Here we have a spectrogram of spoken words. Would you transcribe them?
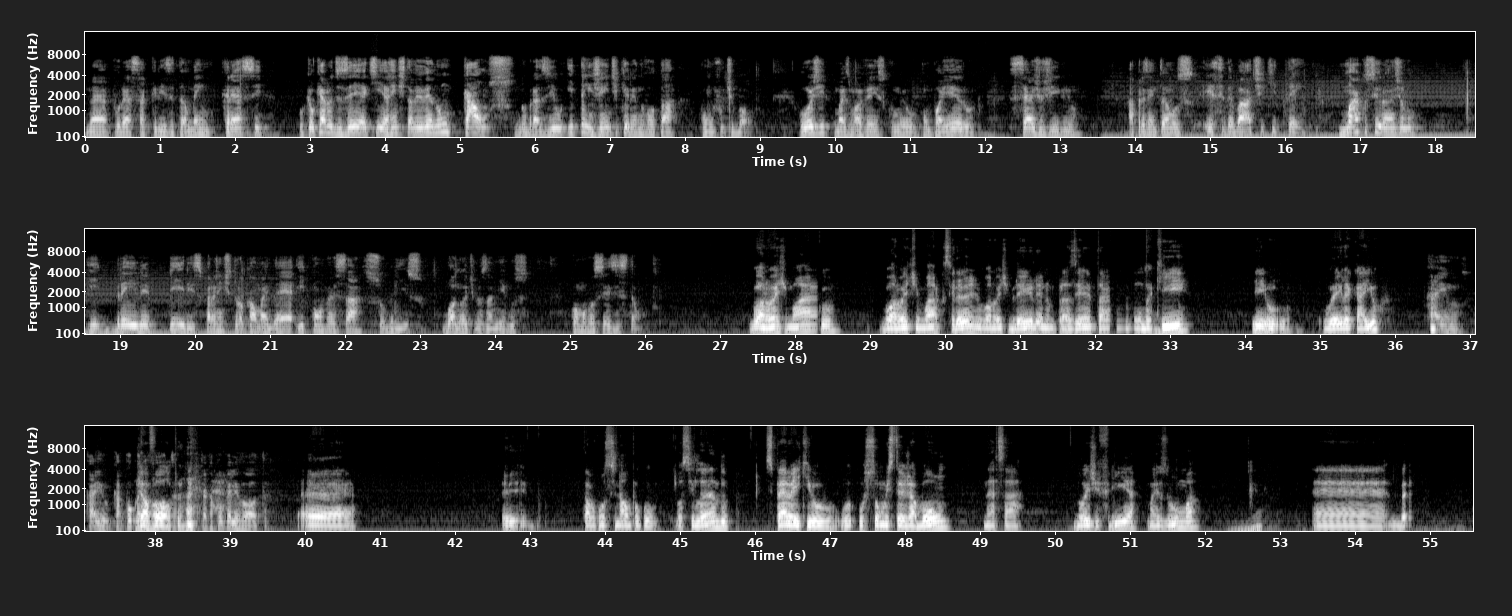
né, por essa crise também cresce. O que eu quero dizer é que a gente está vivendo um caos no Brasil e tem gente querendo voltar com o futebol. Hoje, mais uma vez, com meu companheiro Sérgio Giglio, apresentamos esse debate que tem Marco Cirângelo e Breiler Pires para a gente trocar uma ideia e conversar sobre isso. Boa noite, meus amigos. Como vocês estão? Boa noite, Marco. Boa noite, Marco Ciranjo. Boa noite, Breiler. Um prazer estar com todo mundo aqui. E o, o Breiler caiu? Caiu, caiu. Daqui a pouco Já ele volta. volta. Daqui a pouco ele volta. É... Ele estava com o sinal um pouco oscilando. Espero aí que o, o, o som esteja bom nessa noite fria. Mais uma. É...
